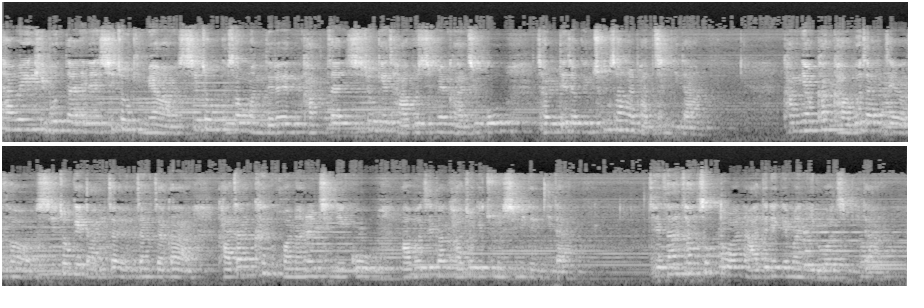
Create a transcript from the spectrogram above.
사회 기본 단위는 시족이며 시족 구성원들은 각자의 시족의 자부심을 가지고 절대적인 충성을 바칩니다. 강력한 가부장제여서 시족의 남자 연장자가 가장 큰 권한을 지니고 아버지가 가족의 중심이 됩니다. 재산 상속 또한 아들에게만 이루어집니다.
